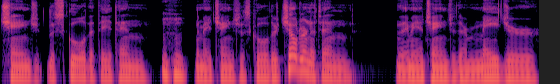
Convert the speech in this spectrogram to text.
change the school that they attend. Mm-hmm. they may change the school their children attend. They may change their major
